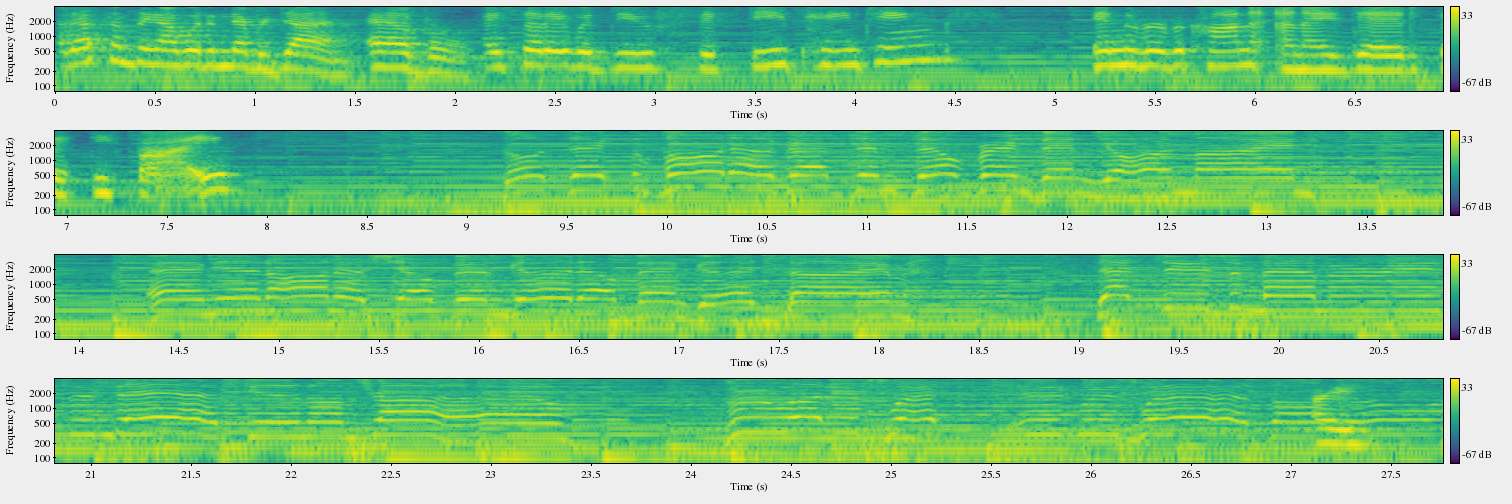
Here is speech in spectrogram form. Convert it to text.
That's something I would have never done, ever. I said I would do 50 paintings in the Rubicon, and I did 55. So take the photographs and still frames in your mind. Hanging on a shelf in good health and good time Tattoos and memories and dead skin on trial For what it's worth, it was worth all I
